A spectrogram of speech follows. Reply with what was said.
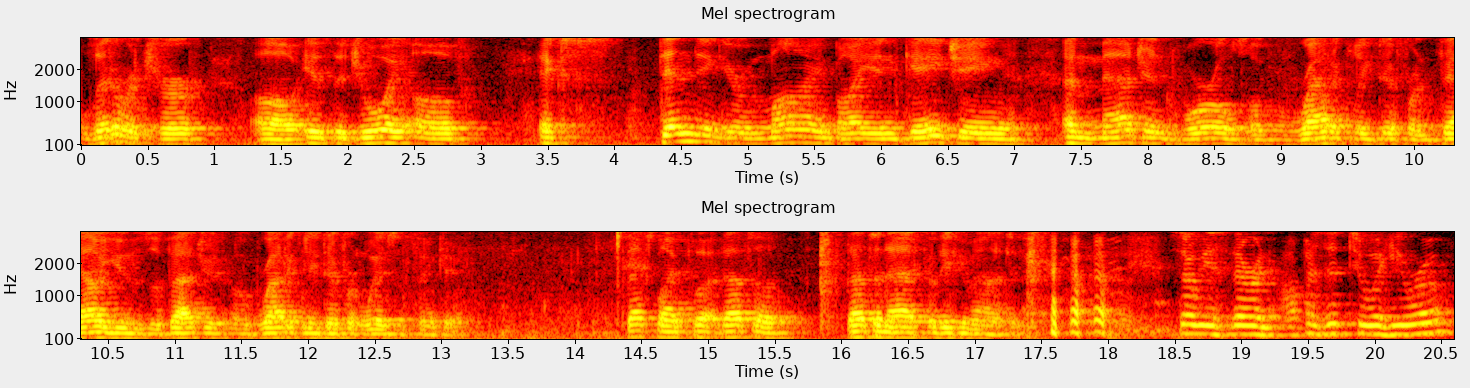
literature uh, is the joy of extending your mind by engaging imagined worlds of radically different values, of, of radically different ways of thinking. That's my that's a that's an ad for the humanities. so is there an opposite to a hero?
